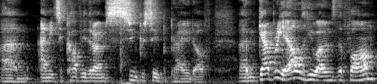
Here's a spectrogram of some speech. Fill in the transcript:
Um, and it's a coffee that I'm super, super proud of. Um, Gabriel, who owns the farm,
